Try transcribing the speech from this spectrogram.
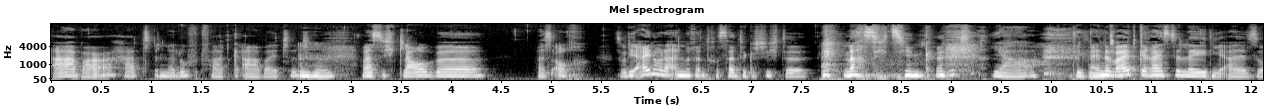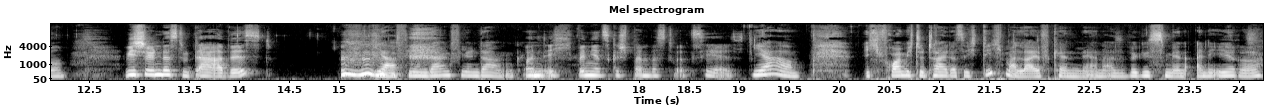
aber hat in der Luftfahrt gearbeitet, mhm. was ich glaube, was auch so die eine oder andere interessante Geschichte nach sich ziehen könnte. Ja, definitiv. Eine weitgereiste Lady also. Wie schön, dass du da bist. Ja, vielen Dank, vielen Dank. Und ich bin jetzt gespannt, was du erzählst. Ja, ich freue mich total, dass ich dich mal live kennenlerne. Also wirklich ist mir eine Ehre.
